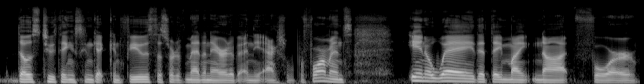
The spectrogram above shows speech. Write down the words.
those two things can get confused the sort of meta narrative and the actual performance in a way that they might not for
